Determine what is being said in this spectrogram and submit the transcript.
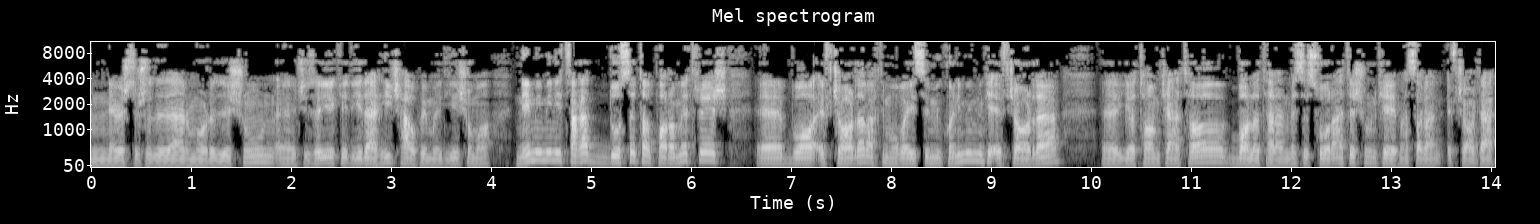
نوشته شده در موردشون چیزهایی که دیگه در هیچ هواپیمای دیگه شما نمی‌بینید. فقط دو سه تا پارامترش با F14 وقتی مقایسه می‌کنیم می‌بینیم که F14 اه، یا تامکت ها بالاترن. مثل سرعتشون که مثلا F14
